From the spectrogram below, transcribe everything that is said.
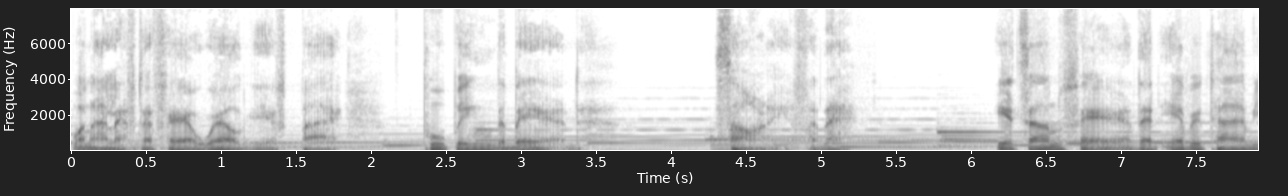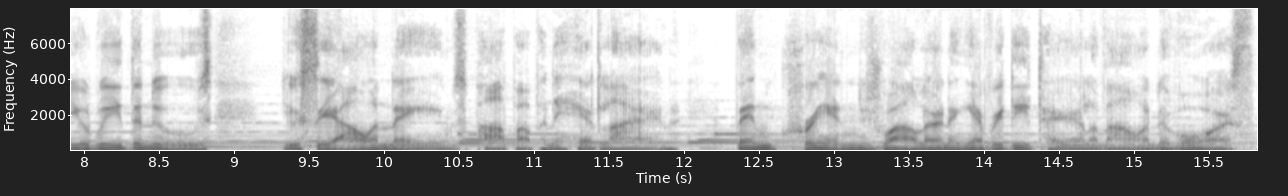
when I left a farewell gift by pooping the bed. Sorry for that. It's unfair that every time you read the news, you see our names pop up in a headline then cringe while learning every detail of our divorce.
